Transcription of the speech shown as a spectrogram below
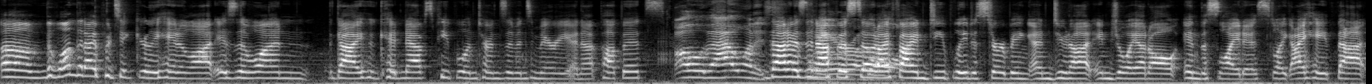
Um, the one that I particularly hate a lot is the one guy who kidnaps people and turns them into marionette puppets. Oh, that one is. That is an episode I find deeply disturbing and do not enjoy at all in the slightest. Like I hate that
